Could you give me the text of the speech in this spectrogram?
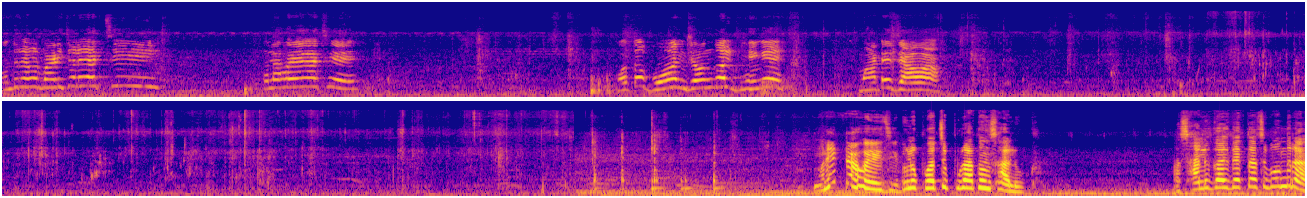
বন্ধুরা আমার বাড়ি চলে যাচ্ছি তোলা হয়ে গেছে কত বন জঙ্গল ভেঙে মাঠে যাওয়া। অনেকটা হয়েছে, এগুলো হচ্ছে পুরাতন শালুক। আর শালুক গাছ দেখতে আছে বন্ধুরা?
